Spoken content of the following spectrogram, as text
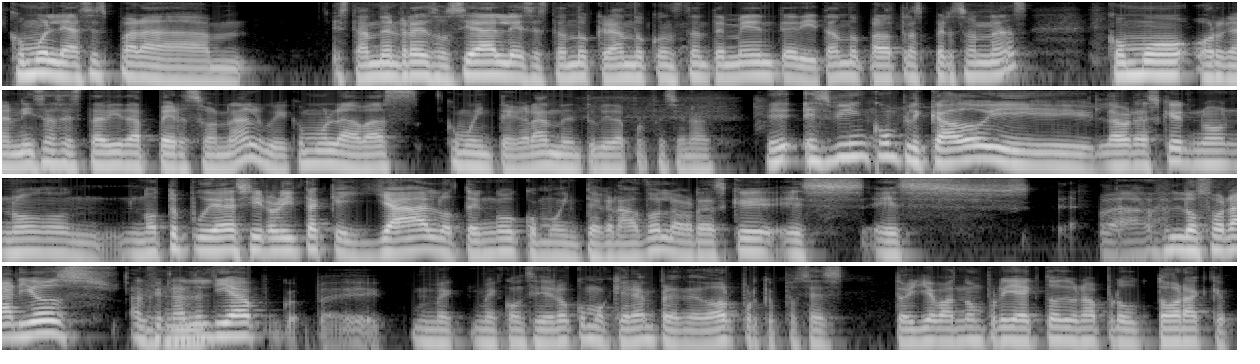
¿Cómo le haces para mm, estando en redes sociales, estando creando constantemente, editando para otras personas, ¿cómo organizas esta vida personal, güey? ¿Cómo la vas como integrando en tu vida profesional? E, es bien complicado y la verdad es que no, no, no te pudiera decir ahorita que ya lo tengo como integrado. La verdad es que es, es ah, los horarios, al final del día, eh, me, considero como que era emprendedor porque pues estoy llevando un proyecto de una productora que,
